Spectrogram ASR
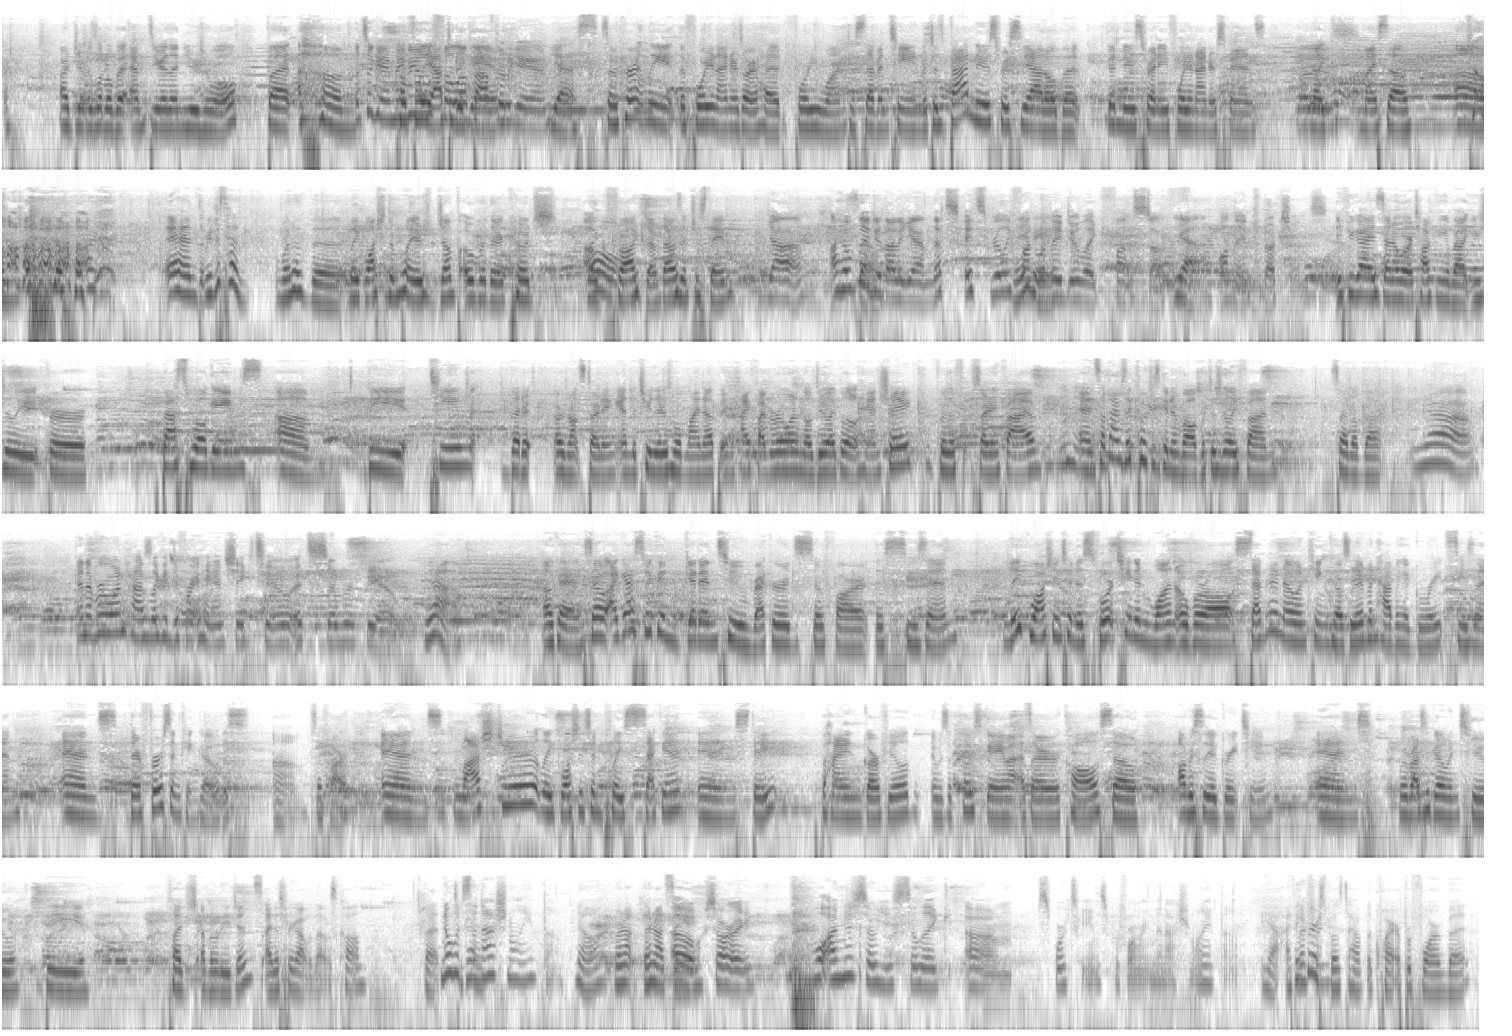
our gym is a little bit emptier than usual. But um, That's okay. Maybe hopefully after fill the up game. after the game. Yes. So currently the 49ers are ahead 41 to 17, which is bad news for Seattle, but good news for any 49ers fans That like is- myself. Um, and we just had one of the Lake Washington players jump over their coach like Oh. frog jump. That was interesting. Yeah, I hope they do that again. That's it's really fun when they do like fun stuff. Yeah. on the introductions. If you guys don't know what we're talking about, usually for basketball games, um, the team that are- are not starting and the cheerleaders will line up and high five everyone and they'll do like a little handshake for the starting 5 Mm-hmm. And sometimes the coaches get involved, which is really fun. So I love that. Yeah, and everyone has like a different handshake too. It's super cute. Yeah. Okay, so I guess we can get into records so far this season. Lake Washington is 14 and 1 overall, 7 and 0 in KingCo, so they've been having a great season, and they're first in KingCo this um, so far. And last year, Lake Washington placed second in state behind Garfield. It was a close game, as I recall. So obviously a great team, and we're about to go into the Pledge of Allegiance. I just forgot what that was called. But No, it's the national anthem. No, we're not. They're not singing. Oh, sorry. well, I'm just so used to like um, sports games performing the national anthem. yeah, I my think we were friend- supposed to have the choir perform, but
